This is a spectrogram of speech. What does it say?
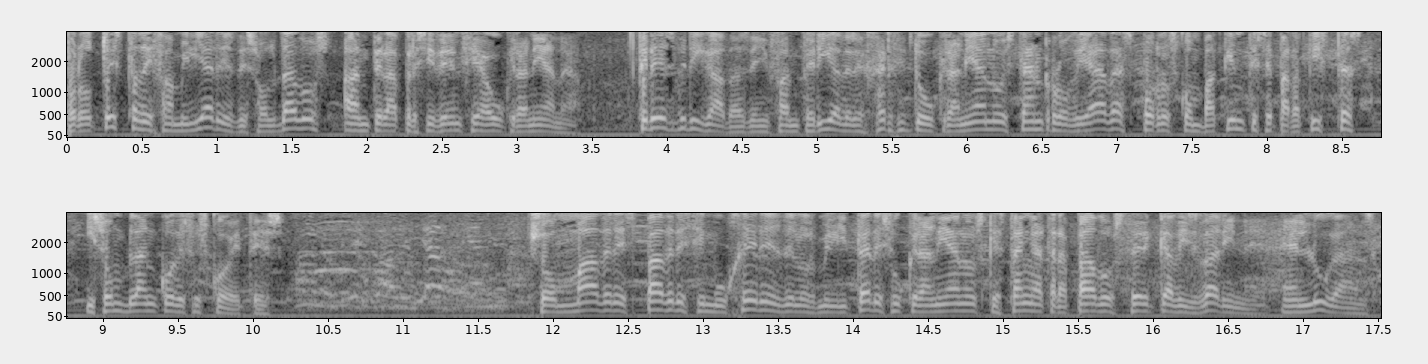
Protesta de familiares de soldados ante la presidencia ucraniana. Tres brigadas de infantería del ejército ucraniano están rodeadas por los combatientes separatistas y son blanco de sus cohetes. Son madres, padres y mujeres de los militares ucranianos que están atrapados cerca de Isvarine, en Lugansk.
